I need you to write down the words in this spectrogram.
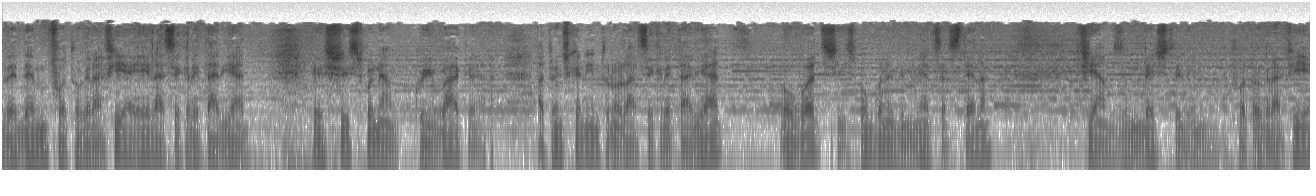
vedem fotografia ei la secretariat. Și spuneam cuiva că atunci când intru la secretariat, o văd și îi spun bună dimineața Stella și am zâmbește din fotografie.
